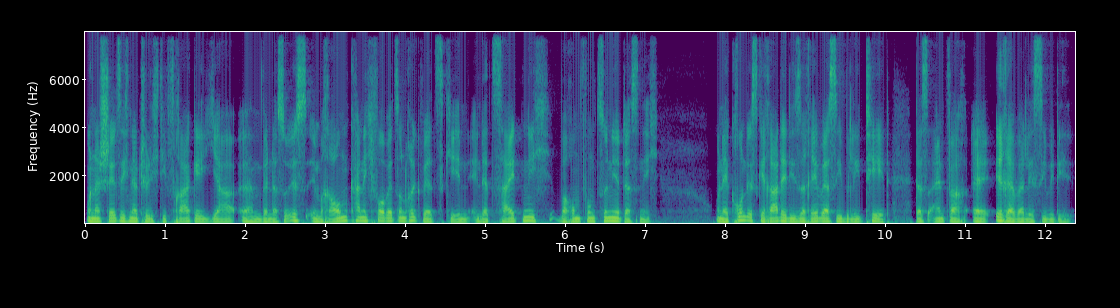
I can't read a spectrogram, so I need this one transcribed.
Und dann stellt sich natürlich die Frage, ja, ähm, wenn das so ist, im Raum kann ich vorwärts und rückwärts gehen, in der Zeit nicht. Warum funktioniert das nicht? Und der Grund ist gerade diese Reversibilität, dass einfach äh, Irreversibilität,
